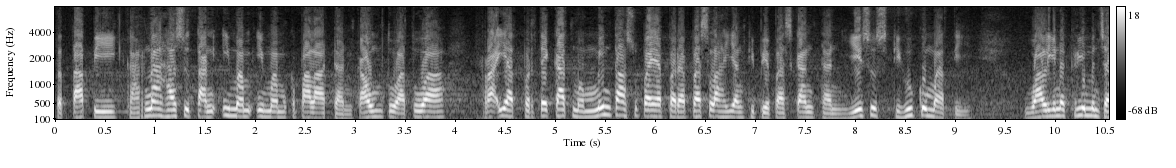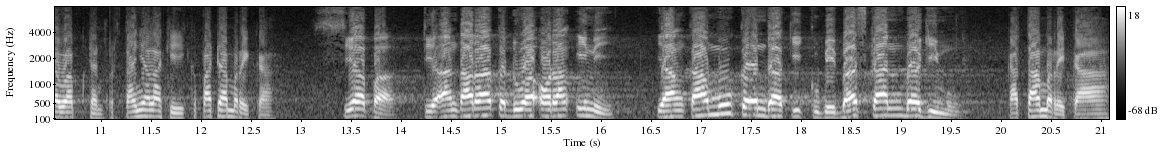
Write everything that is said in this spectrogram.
Tetapi karena hasutan imam-imam kepala dan kaum tua-tua, rakyat bertekad meminta supaya Barabaslah yang dibebaskan dan Yesus dihukum mati. Wali negeri menjawab dan bertanya lagi kepada mereka, Siapa di antara kedua orang ini yang kamu kehendaki kubebaskan bagimu? kata mereka,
